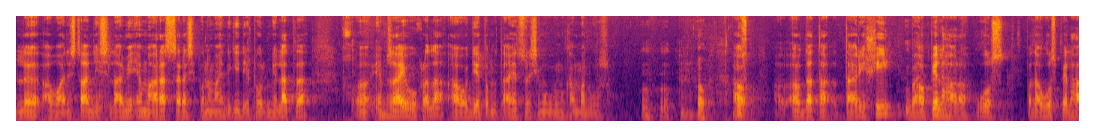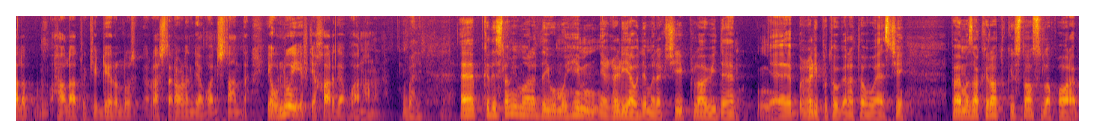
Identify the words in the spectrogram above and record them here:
له افغانستان د اسلامي امارت سره چې په نمایندګي د ټول ملت ده امضا یې وکړله او دې ته متعهد شو چې موږ مکمل ووسو او او دا تاریخي او په حاله اوس په دا اوس په حاله حالاتو کې ډېر لوی راسته راوړن د افغانستان ده یو لوی افتخار د افغانانو ده بله که د اسلامي امارت د یو مهم غړي او د مرکچي پلاوي د غړي په توګه راته ووایاست چې په مذاکراتو کې ستاسو لپاره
